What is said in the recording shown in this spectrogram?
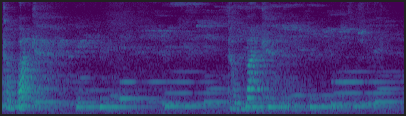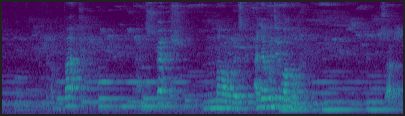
come back, come back, come back stretch. Marvellous. And then we do one more. So.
